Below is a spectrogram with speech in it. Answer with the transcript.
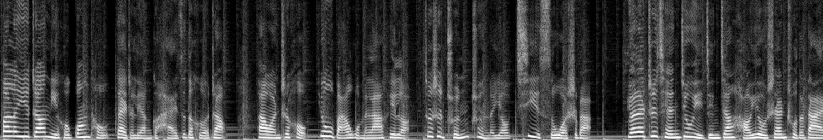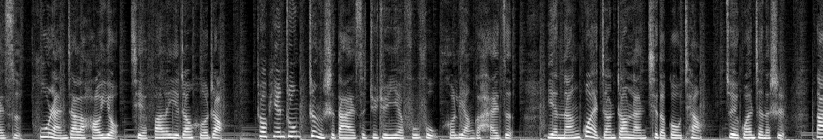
发了一张你和光头带着两个孩子的合照。发完之后又把我们拉黑了，这是蠢蠢的要气死我是吧？原来之前就已经将好友删除的大 S 突然加了好友，且发了一张合照，照片中正是大 S、鞠俊晔夫妇和两个孩子，也难怪将张兰气得够呛。最关键的是，大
